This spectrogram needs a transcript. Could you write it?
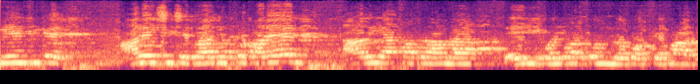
বিএনপিকে আরেক শীষে জয়যুক্ত করেন তাহলেই একমাত্র আমরা এই পরিবর্তন করতে পারব।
